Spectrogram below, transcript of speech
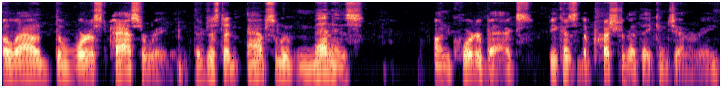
allowed the worst passer rating. They're just an absolute menace on quarterbacks because of the pressure that they can generate.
